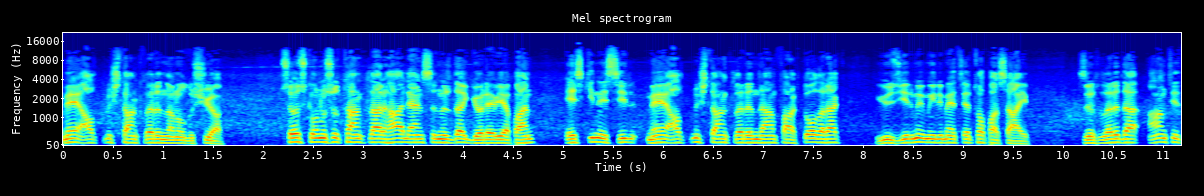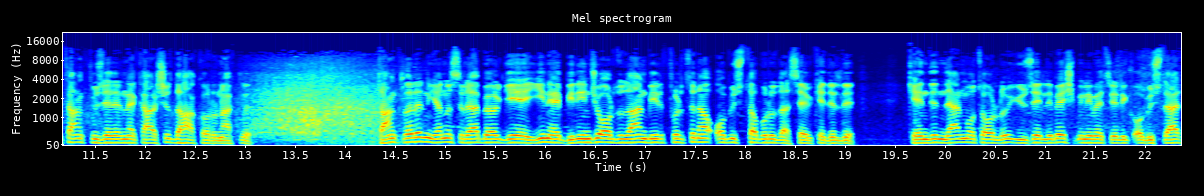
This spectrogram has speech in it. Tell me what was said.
M60 tanklarından oluşuyor. Söz konusu tanklar halen sınırda görev yapan eski nesil M60 tanklarından farklı olarak 120 mm topa sahip. Zırhları da anti tank füzelerine karşı daha korunaklı. Tankların yanı sıra bölgeye yine 1. Ordu'dan bir fırtına obüs taburu da sevk edildi. Kendinden motorlu 155 milimetrelik obüsler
